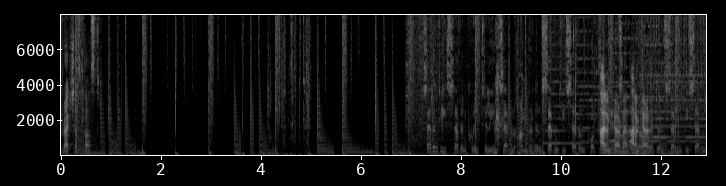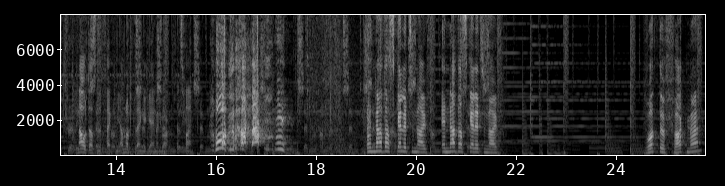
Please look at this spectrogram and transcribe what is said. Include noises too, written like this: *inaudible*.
fractures first. Seventy-seven quintillion seven hundred and seventy-seven quadrillion. *laughs* I don't care, man. I don't care. Trillion, Now it doesn't affect me. I'm not playing a game anymore. It's That's fine. Oh! *laughs* Another skeleton knife. Another skeleton knife. What the fuck, man?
